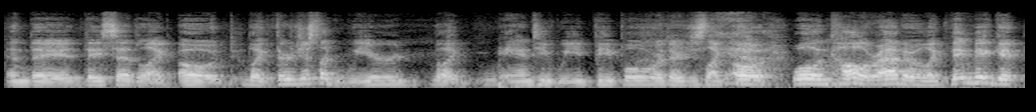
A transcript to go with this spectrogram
and they they said like, oh, like they're just like weird like anti weed people, where they're just like, oh, well, in Colorado, like they may get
